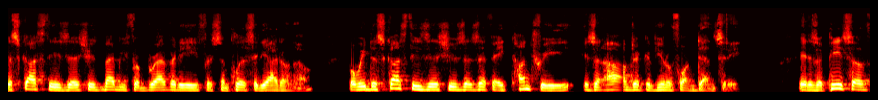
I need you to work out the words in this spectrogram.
discuss these issues, maybe for brevity, for simplicity, I don't know. but we discuss these issues as if a country is an object of uniform density. It is a piece of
